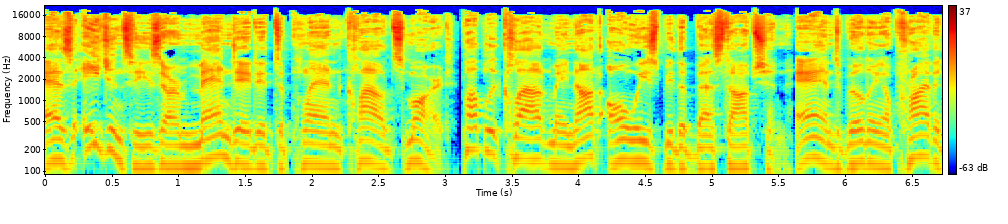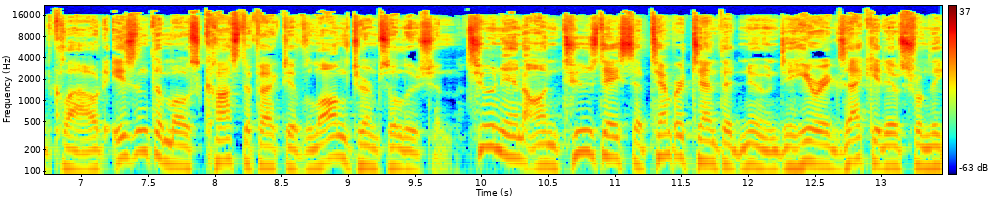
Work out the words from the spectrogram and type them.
As agencies are mandated to plan cloud smart, public cloud may not always be the best option, and building a private cloud isn't the most cost effective long term solution. Tune in on Tuesday, September 10th at noon to hear executives from the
